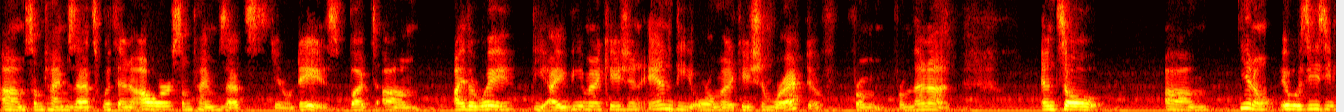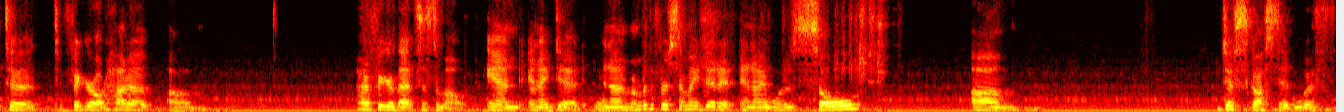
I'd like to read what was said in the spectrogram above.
Um, sometimes that's within an hour. Sometimes that's you know days. But um, either way, the IV medication and the oral medication were active from from then on. And so, um, you know, it was easy to to figure out how to um, how to figure that system out, and and I did. And I remember the first time I did it, and I was so um, disgusted with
